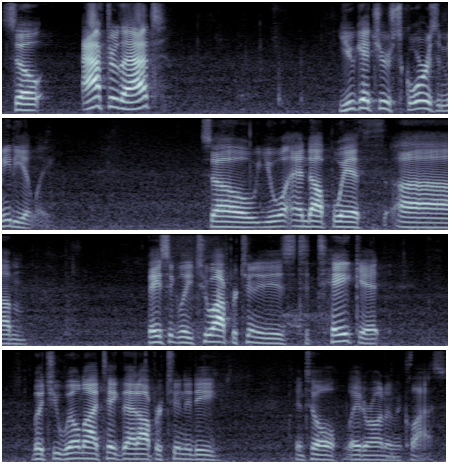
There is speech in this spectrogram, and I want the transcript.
So, after that, you get your scores immediately. So, you will end up with um, basically two opportunities to take it, but you will not take that opportunity until later on in the class.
